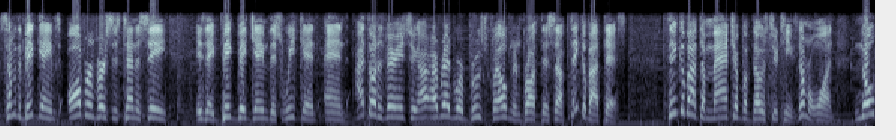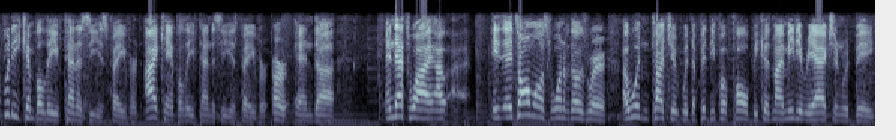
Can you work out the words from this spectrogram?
some of the big games, Auburn versus Tennessee is a big, big game this weekend. And I thought it was very interesting. I, I read where Bruce Feldman brought this up. Think about this. Think about the matchup of those two teams. Number one, nobody can believe Tennessee is favored. I can't believe Tennessee is favored. Or, and uh, and that's why I, I it, it's almost one of those where I wouldn't touch it with a 50-foot pole because my immediate reaction would be,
